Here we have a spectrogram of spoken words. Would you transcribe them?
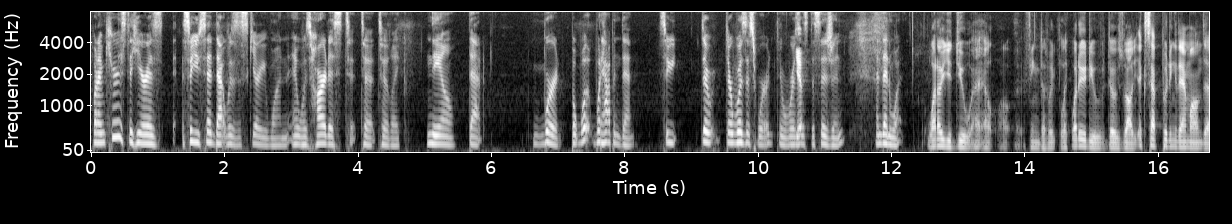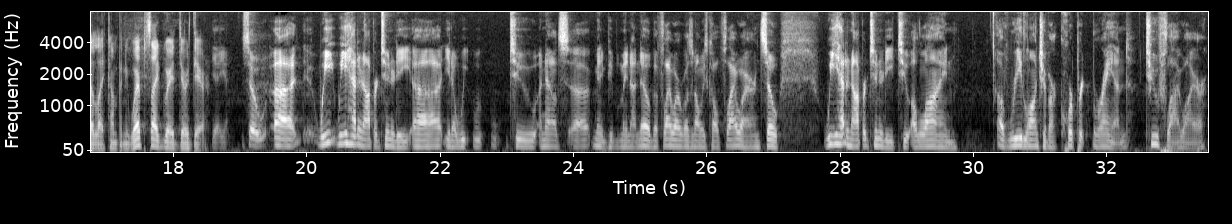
what I'm curious to hear is so you said that was a scary one and it was hardest to to, to like nail that word but what what happened then? So you, there there was this word there was Yep. this decision and then what what do you do I, I I think that we, like what do you do with those values except putting them on the like company website great they're there Yeah, yeah. So uh, we we had an opportunity, uh, you know, we, w to announce. Uh, many people may not know, but Flywire wasn't always called Flywire, and so we had an opportunity to align a relaunch of our corporate brand to Flywire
